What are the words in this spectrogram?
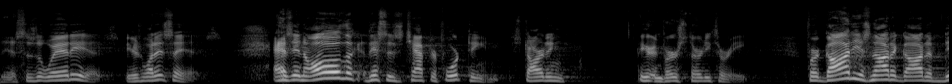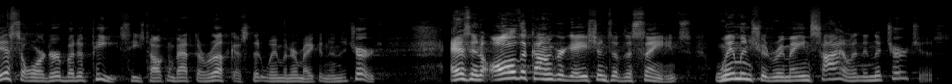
this is the way it is. Here's what it says. As in all the, this is chapter 14, starting here in verse 33. For God is not a God of disorder, but of peace. He's talking about the ruckus that women are making in the church. As in all the congregations of the saints, women should remain silent in the churches.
